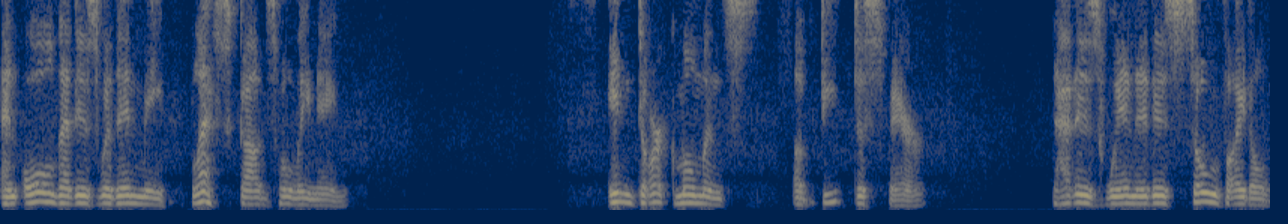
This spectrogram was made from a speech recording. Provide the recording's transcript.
and all that is within me. Bless God's holy name. In dark moments of deep despair, that is when it is so vital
